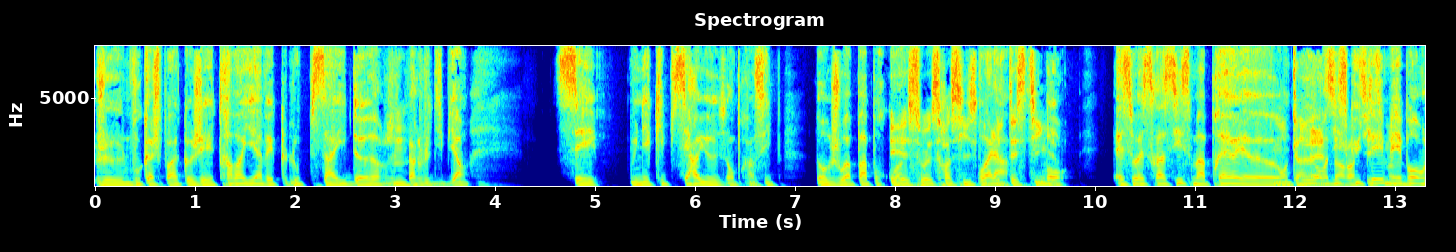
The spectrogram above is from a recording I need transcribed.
je ne vous cache pas que j'ai travaillé avec Loopsider, j'espère que je le dis bien. C'est une équipe sérieuse en principe. Donc je vois pas pourquoi. Et SOS Racisme, Voilà. testing. Bon, SOS racisme après, euh, on peut en discuter, mais bon,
